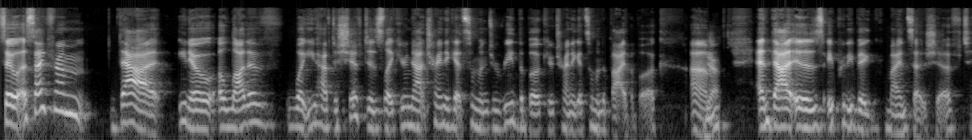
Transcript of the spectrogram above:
so aside from that you know a lot of what you have to shift is like you're not trying to get someone to read the book you're trying to get someone to buy the book um, yeah. And that is a pretty big mindset shift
